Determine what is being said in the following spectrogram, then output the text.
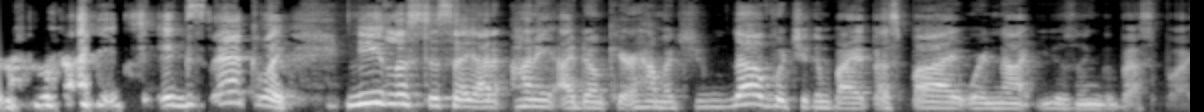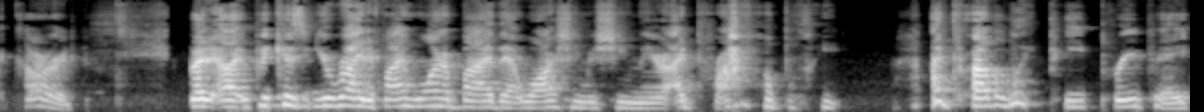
right, exactly. Needless to say, honey, I don't care how much you love what you can buy at Best Buy. We're not using the Best Buy card, but uh, because you're right, if I want to buy that washing machine there, I'd probably, I'd probably be prepay,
